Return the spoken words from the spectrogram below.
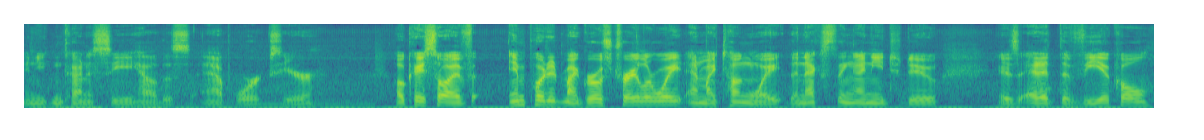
And you can kind of see how this app works here. Okay, so I've inputted my gross trailer weight and my tongue weight. The next thing I need to do is edit the vehicle.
